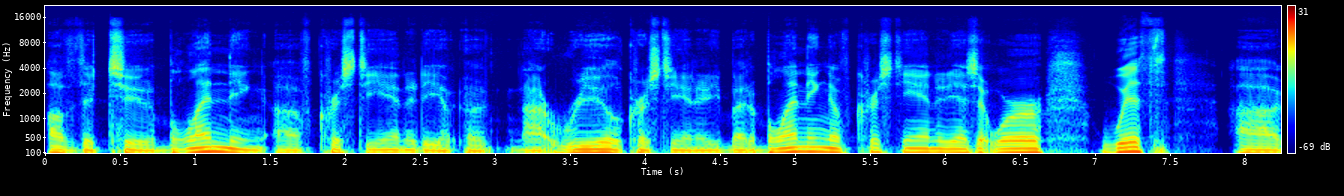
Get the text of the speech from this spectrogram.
of the two, blending of Christianity, uh, not real Christianity, but a blending of Christianity, as it were, with uh,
